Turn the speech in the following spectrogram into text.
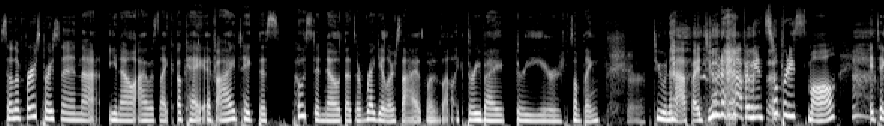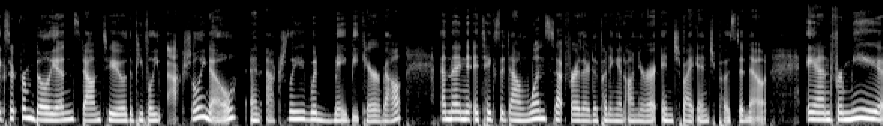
So the first person that, you know, I was like, okay, if I take this post-it note that's a regular size, what is that, like three by three or something, Sure. two and a half by two and a half. I mean, it's still pretty small. It takes it from billions down to the people you actually know and actually would maybe care about. And then it takes it down one step further to putting it on your inch by inch post-it note. And for me,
